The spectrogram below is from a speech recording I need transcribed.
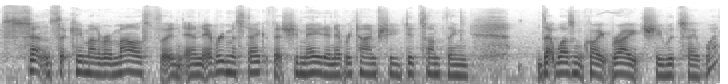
sentence that came out of her mouth and, and every mistake that she made and every time she did something that wasn't quite right, she would say, "What?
